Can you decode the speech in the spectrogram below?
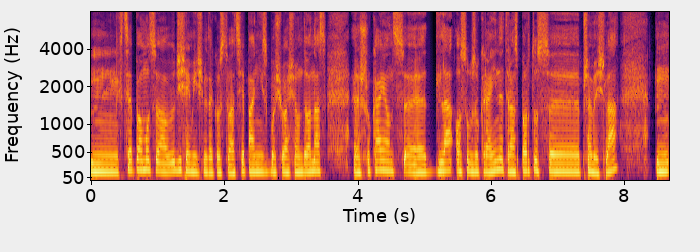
Mm, chce pomóc, o, dzisiaj mieliśmy taką sytuację, pani zgłosiła się do nas, szukając dla osób z Ukrainy transportu z Przemyśla mm,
